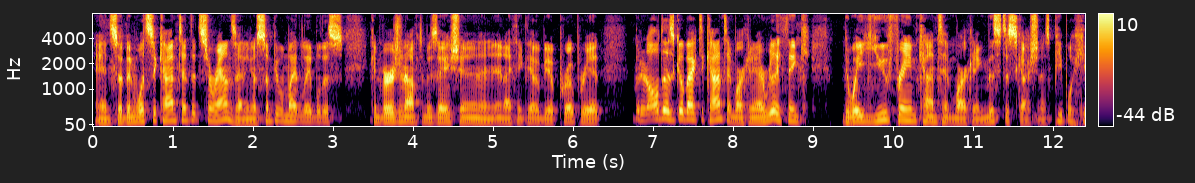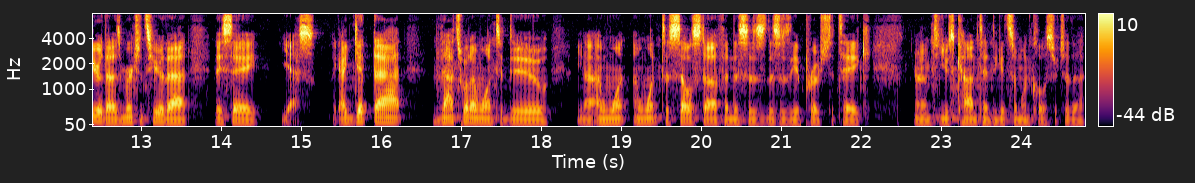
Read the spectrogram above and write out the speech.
And so then what's the content that surrounds that? You know, some people might label this conversion optimization and, and I think that would be appropriate, but it all does go back to content marketing. I really think the way you frame content marketing, this discussion, as people hear that, as merchants hear that, they say, yes, like I get that. That's what I want to do. You know, I want I want to sell stuff, and this is this is the approach to take um, to use content to get someone closer to the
